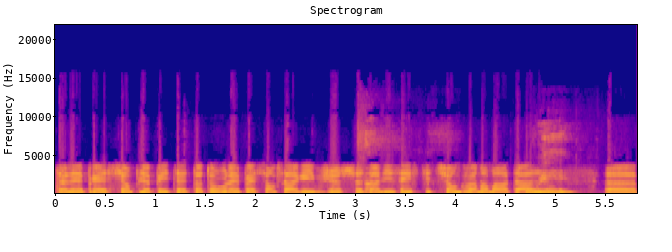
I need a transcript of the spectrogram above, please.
t'as l'impression, puis le pays, t'as toujours l'impression que ça arrive juste dans les institutions gouvernementales. Oui. Euh,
